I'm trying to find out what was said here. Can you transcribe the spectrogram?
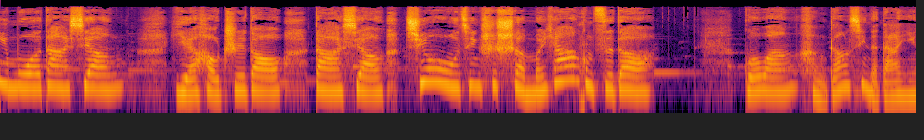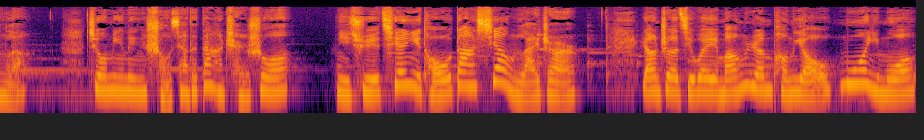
一摸大象，也好知道大象究竟是什么样子的。国王很高兴的答应了，就命令手下的大臣说。你去牵一头大象来这儿，让这几位盲人朋友摸一摸，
